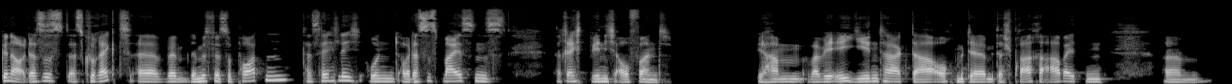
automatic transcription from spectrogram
Genau, das ist das ist korrekt. Äh, da müssen wir supporten tatsächlich und aber das ist meistens recht wenig Aufwand wir haben, weil wir eh jeden Tag da auch mit der mit der Sprache arbeiten, ähm,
